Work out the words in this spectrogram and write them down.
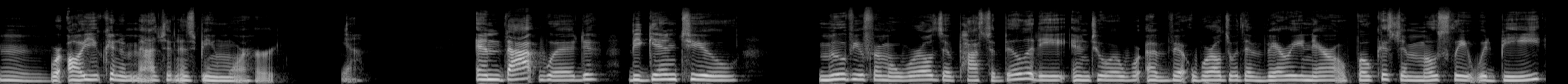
Mm. where all you can imagine is being more hurt. Yeah. And that would begin to move you from a world of possibility into a, a ve- world with a very narrow focus. And mostly it would be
